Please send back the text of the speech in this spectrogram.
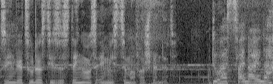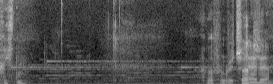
Sehen wir zu, dass dieses Ding aus Amys Zimmer verschwindet. Du hast zwei neue Nachrichten. Einmal von Richard Adam,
